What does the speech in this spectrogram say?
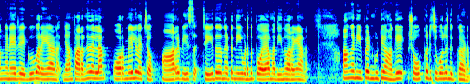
അങ്ങനെ രഘു പറയാണ് ഞാൻ പറഞ്ഞതെല്ലാം ഓർമ്മയിൽ വെച്ചോ? ആറ് പീസ് ചെയ്തു തന്നിട്ട് നീ ഇവിടുന്ന് പോയാൽ മതി എന്ന് പറയാണ് അങ്ങനെ ഈ പെൺകുട്ടി ആകെ ഷോക്ക് അടിച്ച പോലെ നിൽക്കുകയാണ്.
